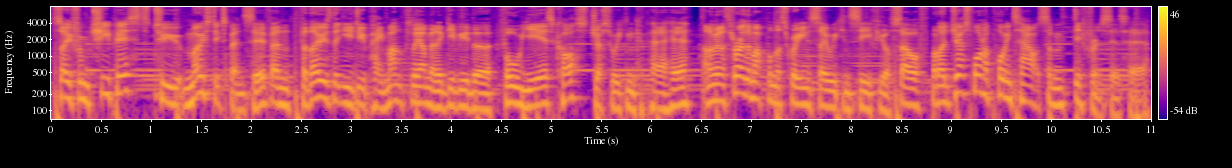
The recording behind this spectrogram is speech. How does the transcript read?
So from cheapest to most expensive, and for those that you do pay monthly, I'm gonna give you the full year's cost just so we can compare here. And I'm gonna throw them up on the screen so we can see for yourself, but I just wanna point out some differences here.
